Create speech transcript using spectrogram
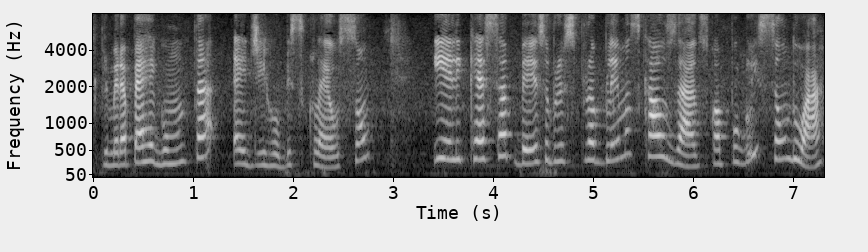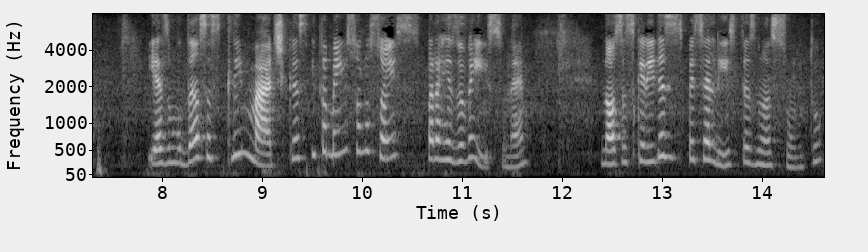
a primeira pergunta é de Robes Clelson e ele quer saber sobre os problemas causados com a poluição do ar e as mudanças climáticas e também soluções para resolver isso, né? Nossas queridas especialistas no assunto,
